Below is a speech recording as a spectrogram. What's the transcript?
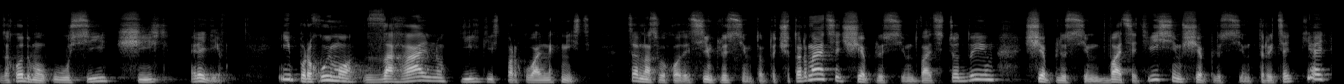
заходимо в усі 6 рядів. І порахуємо загальну кількість паркувальних місць. Це в нас виходить 7 плюс 7, тобто 14, ще плюс 7 21, ще плюс 7 28, ще плюс 7 35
